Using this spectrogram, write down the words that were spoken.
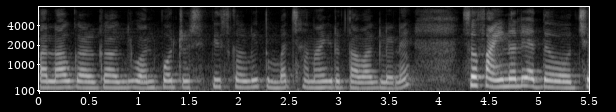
ಪಲಾವ್ಗಳಿಗಾಗಲಿ ಒನ್ ಪಾಟ್ ರೆಸಿಪೀಸ್ಗಾಗಲಿ ತುಂಬ ಚೆನ್ನಾಗಿರುತ್ತೆ ಆವಾಗಲೇ ಸೊ ಫೈನಲಿ ಅದು ಚ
